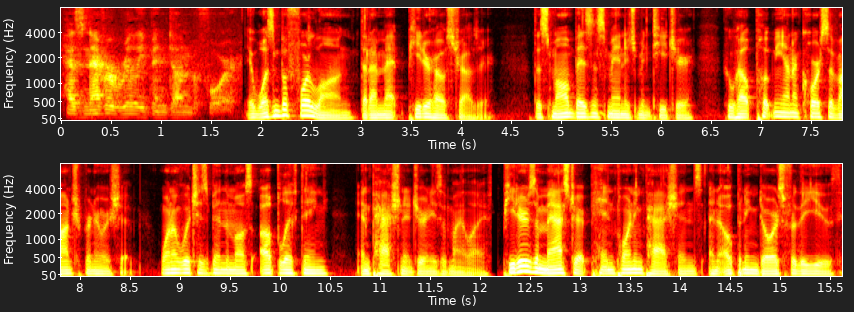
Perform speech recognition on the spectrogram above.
has never really been done before. It wasn't before long that I met Peter Hostrauser, the small business management teacher who helped put me on a course of entrepreneurship, one of which has been the most uplifting and passionate journeys of my life. Peter is a master at pinpointing passions and opening doors for the youth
